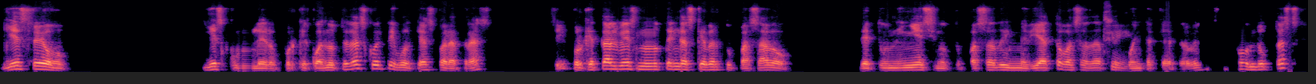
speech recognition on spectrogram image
y es feo y es culero, porque cuando te das cuenta y volteas para atrás, ¿sí? Porque tal vez no tengas que ver tu pasado de tu niñez, sino tu pasado inmediato, vas a darte cuenta que a través de tus conductas,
